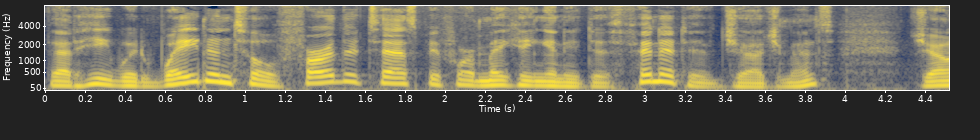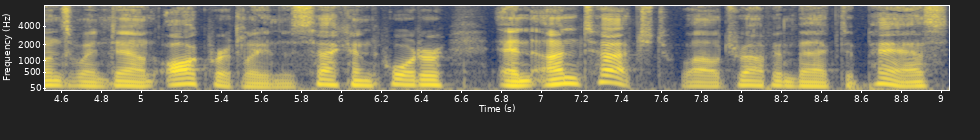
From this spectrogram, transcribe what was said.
that he would wait until further tests before making any definitive judgments. Jones went down awkwardly in the second quarter and untouched while dropping back to pass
